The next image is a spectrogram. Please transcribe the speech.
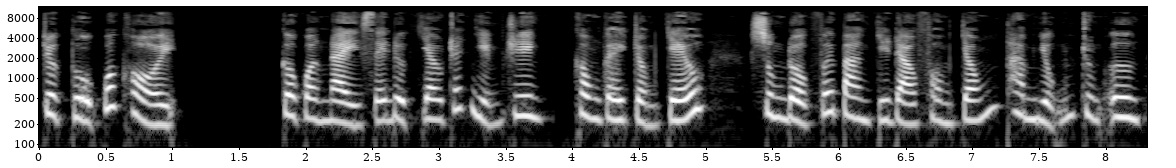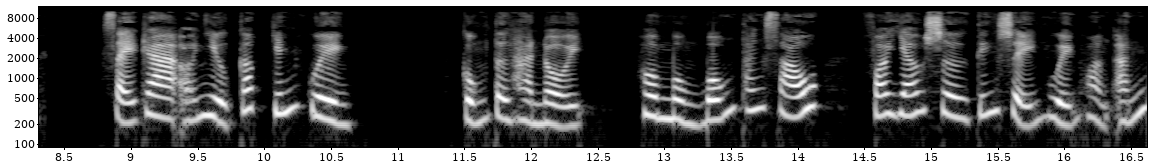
trực thuộc Quốc hội. Cơ quan này sẽ được giao trách nhiệm riêng, không gây trồng chéo, xung đột với Ban chỉ đạo phòng chống tham nhũng Trung ương, xảy ra ở nhiều cấp chính quyền. Cũng từ Hà Nội, hôm mùng 4 tháng 6, Phó giáo sư tiến sĩ Nguyễn Hoàng Ánh,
